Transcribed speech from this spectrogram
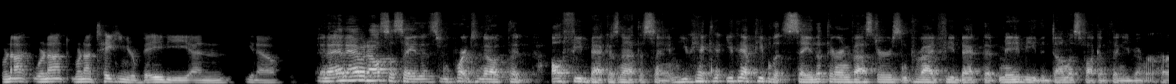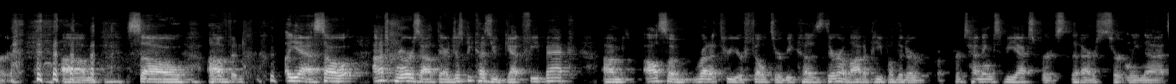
We're not we're not we're not taking your baby and you know And, and I would also say that it's important to note that all feedback is not the same. You can you can have people that say that they're investors and provide feedback that may be the dumbest fucking thing you've ever heard. um, so um, yeah, so entrepreneurs out there, just because you get feedback, um, also run it through your filter because there are a lot of people that are pretending to be experts that are certainly not.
